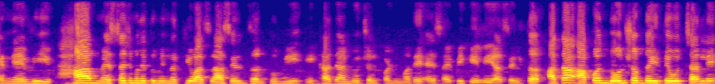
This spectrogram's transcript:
एन ए व्ही हा मेसेजमध्ये तुम्ही नक्की वाचला असेल जर तुम्ही एखाद्या म्युच्युअल फंडमध्ये एस आय पी केली असेल तर. आता आपण दोन शब्द इथे उच्चारले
